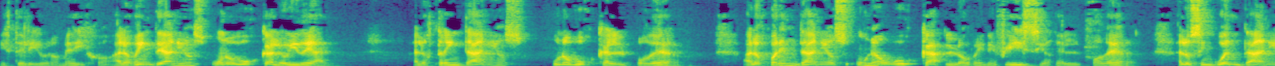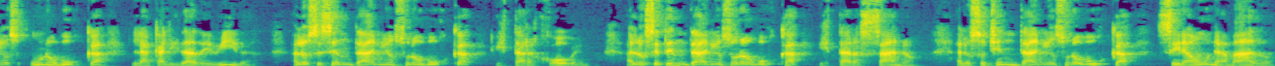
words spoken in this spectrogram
este libro. Me dijo, a los 20 años uno busca lo ideal, a los 30 años uno busca el poder, a los 40 años uno busca los beneficios del poder. A los 50 años uno busca la calidad de vida. A los 60 años uno busca estar joven. A los 70 años uno busca estar sano. A los 80 años uno busca ser aún amado.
